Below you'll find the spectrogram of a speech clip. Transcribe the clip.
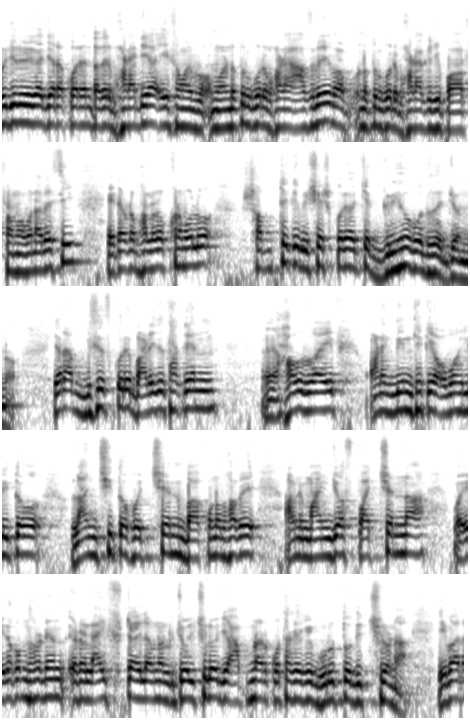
রুজি রোজগার যারা করেন, তাদের ভাড়াটিয়া এই সময় নতুন করে ভাড়া আসবে। বা নতুন করে ভাড়া কিছু পাওয়ার সম্ভাবনা বেশি, এটা একটা ভালো লক্ষণ বলব। সব থেকে বিশেষ করে হচ্ছে গৃহবধূদের জন্য। যারা বিশেষ করে বাড়িতে থাকেন হাউস ওয়াইফ অনেক দিন থেকে অবহেলিত, লাঞ্ছিত হচ্ছেন বা কোনোভাবে আপনি মানজস পাচ্ছেন না বা এরকম ধরনের একটা লাইফস্টাইল আপনার চলছিল যে আপনার কথাকে কেউ গুরুত্ব দিচ্ছিল না। এবার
